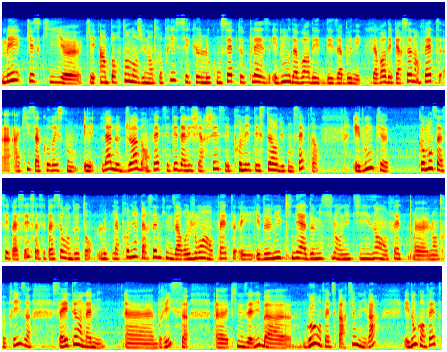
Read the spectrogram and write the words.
mais qu'est-ce qui, euh, qui, est important dans une entreprise, c'est que le concept plaise et donc d'avoir des, abonnés, d'avoir des personnes en fait à, qui ça correspond. Et là, le job en fait, c'était d'aller chercher ces premiers testeurs du concept. Et donc, euh, comment ça s'est passé? Ça s'est passé en deux temps. la première personne qui nous a rejoint en fait est, est devenue kiné à domicile en utilisant en fait euh, l'entreprise. Ça a été un ami, Brice, qui nous a dit bah go en fait c'est parti on y va. Et donc en fait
